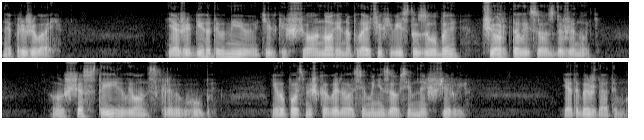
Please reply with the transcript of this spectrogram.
Не переживай. Я же бігати вмію, тільки що ноги на плечі, хвіст у зуби, чорта лисого здоженуть. «О, щасти, Леон скривив губи. Його посмішка видалася мені зовсім нещирою. Я тебе ждатиму.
